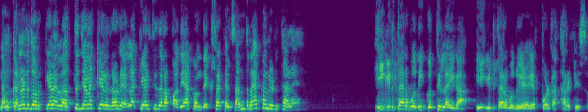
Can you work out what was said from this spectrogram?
ನಮ್ ಕನ್ನಡದವ್ರು ಕೇಳಲ್ಲ, ಹತ್ತು ಜನ ಕೇಳಿದ್ರೆ ಅವಳು ಎಲ್ಲ ಕೇಳ್ತಿದಾರಪ್ಪ, ಅದ್ಯಾಕೆ ಒಂದು ಎಕ್ಸ್ಟ್ರಾ ಕೆಲಸ ಅಂತ ರ್ಯಾಕಲ್ಲಿ ಇಡ್ತಾಳೆ. ಈಗ ಇಡ್ತಾ ಇರ್ಬೋದು, ಈಗ ಗೊತ್ತಿಲ್ಲ ಈಗ ಈಗ ಇಡ್ತಾ ಇರ್ಬೋದು ಏರ್ಪೋರ್ಟ್ ಅಥಾರಿಟೀಸ್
